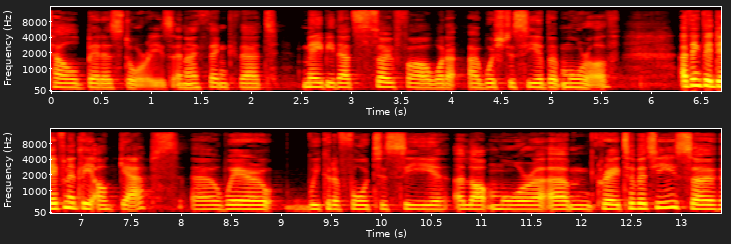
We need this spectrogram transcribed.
tell better stories? And I think that maybe that's so far what I, wish to see a bit more of. I think there definitely are gaps uh, where we could afford to see a lot more um, creativity. So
